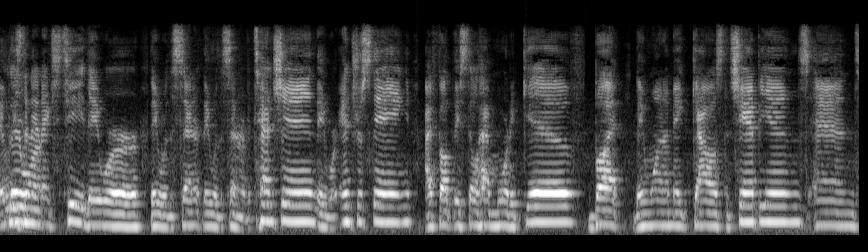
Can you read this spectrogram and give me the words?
at They least in weren't. NXT, they were they were the center. They were the center of attention. They were interesting. I felt they still had more to give, but they want to make Gallus the champions, and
